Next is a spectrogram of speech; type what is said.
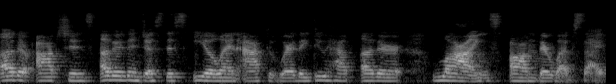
other options other than just this EON activewear. They do have other lines on their website.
